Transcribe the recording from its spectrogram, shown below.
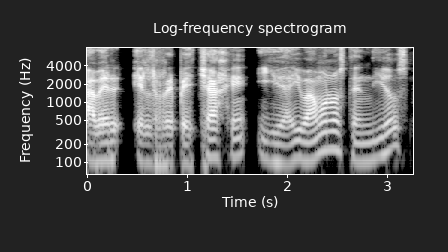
a ver el repechaje y de ahí vámonos tendidos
